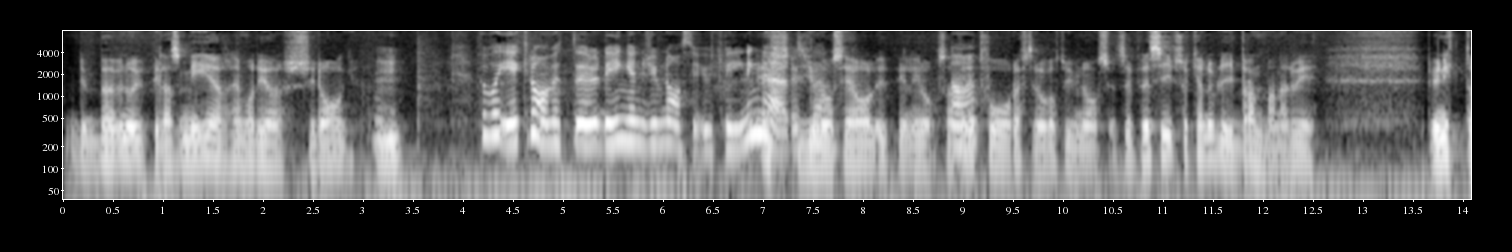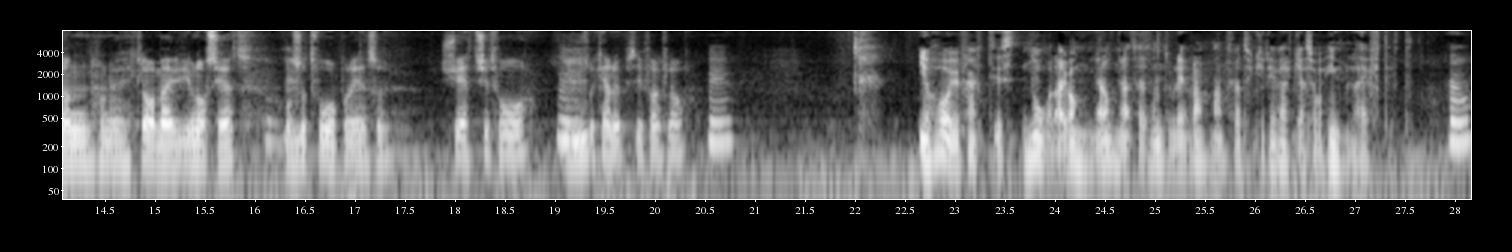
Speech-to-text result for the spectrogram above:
det behöver nog utbildas mer än vad det görs idag. Mm. För vad är kravet? Det är ingen gymnasieutbildning det här? utan- Eftergymnasial utbildning då. Så att Ja. det är två år efter du har gått gymnasiet. Så i princip så kan du bli brandman när du är du är 19 om du är klar med gymnasiet. Och så två år på det. Så 21-22 år. Så kan du i princip vara klar. Mm. Jag har ju faktiskt några gånger ångrat att jag inte blev brandman för jag tycker det verkar så himla häftigt. Ja.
